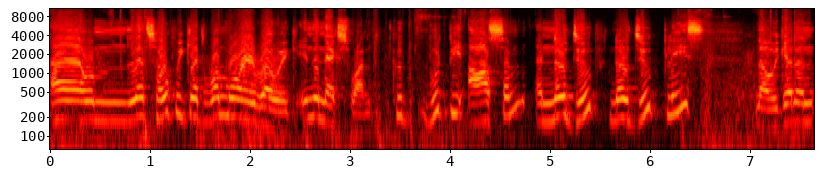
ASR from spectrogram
Um, let's hope we get one more heroic in the next one. Could would be awesome. And no dupe, no dupe, please. No, we get an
